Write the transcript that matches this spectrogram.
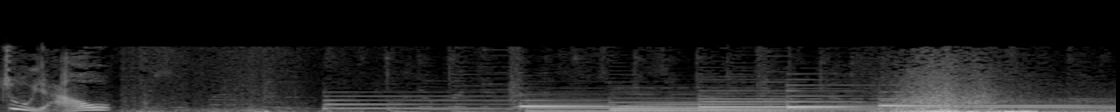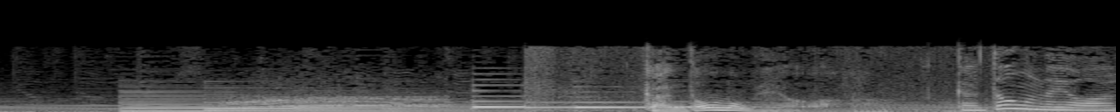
蛀牙哦。感动了没有啊？感动了没有啊？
